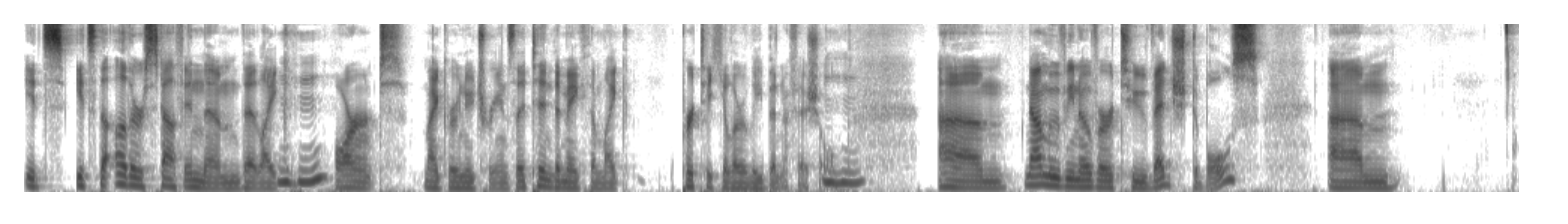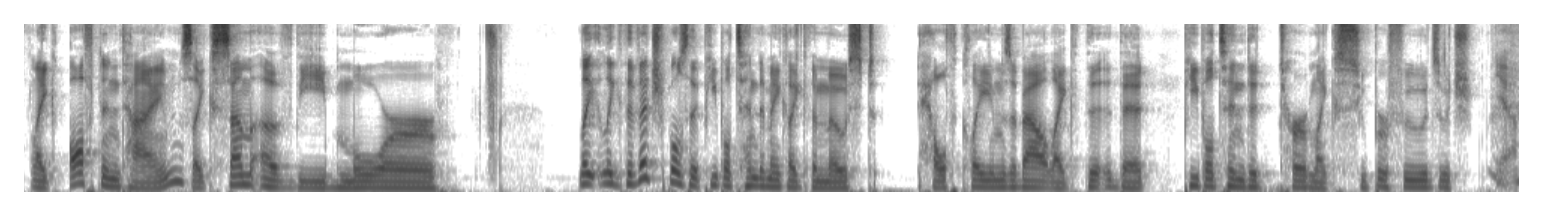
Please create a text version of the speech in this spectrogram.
it's it's the other stuff in them that like aren't micronutrients that tend to make them like particularly beneficial. Um, now moving over to vegetables. Um, like oftentimes like some of the more like like the vegetables that people tend to make like the most health claims about like the that people tend to term like superfoods which Yeah,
